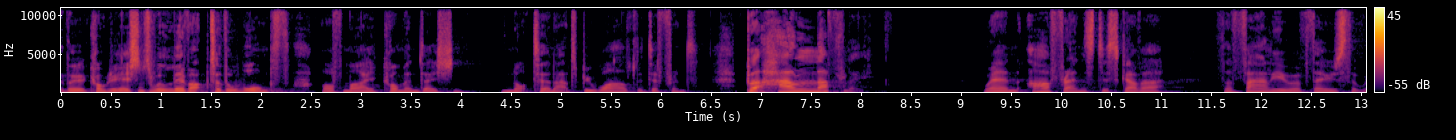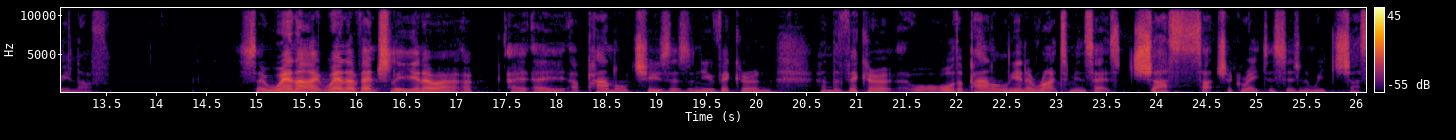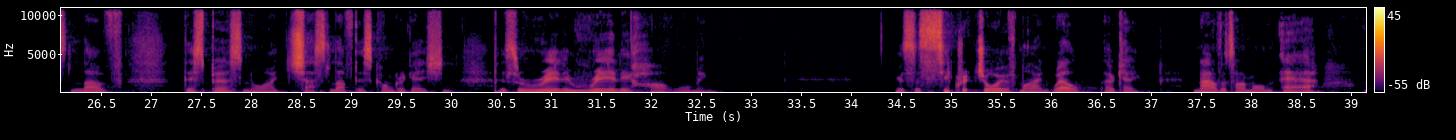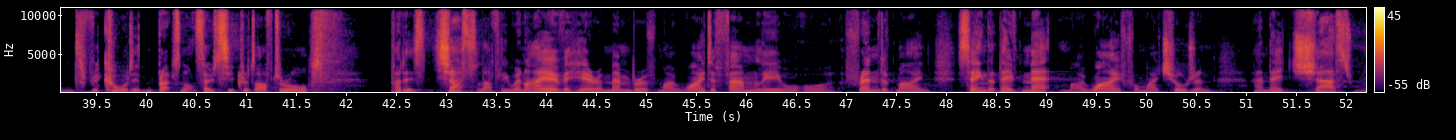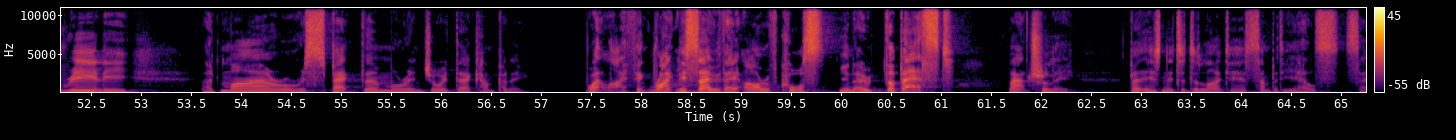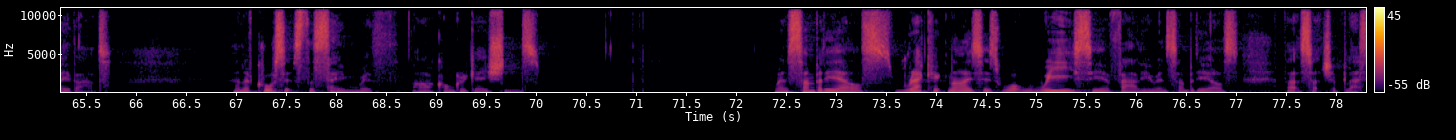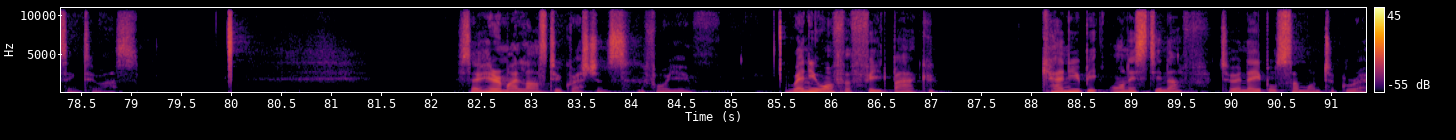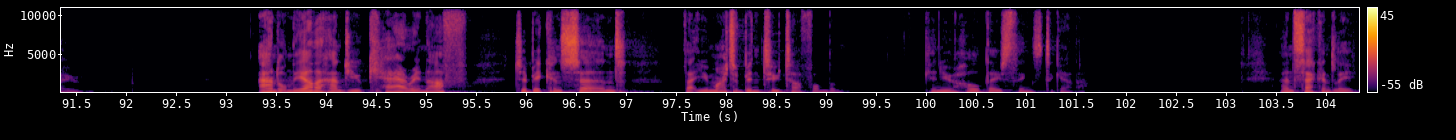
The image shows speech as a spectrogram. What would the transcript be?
the congregations will live up to the warmth of my commendation, not turn out to be wildly different. But how lovely when our friends discover the value of those that we love. So when I, when eventually, you know, a, a, a, a panel chooses a new vicar and, and the vicar or, or, the panel, you know, write to me and say, it's just such a great decision and we just love this person or I just love this congregation. It's really, really heartwarming. It's a secret joy of mine. Well, okay, now that I'm on air and recorded and perhaps not so secret after all, but it's just lovely when I overhear a member of my wider family or, or, a friend of mine saying that they've met my wife or my children and they just really admire or respect them or enjoyed their company. Well, I think rightly so. They are, of course, you know, the best, naturally. But isn't it a delight to hear somebody else say that? And of course, it's the same with our congregations somebody else recognizes what we see of value in somebody else, that's such a blessing to us. So, here are my last two questions for you. When you offer feedback, can you be honest enough to enable someone to grow? And on the other hand, do you care enough to be concerned that you might have been too tough on them? Can you hold those things together? And secondly,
